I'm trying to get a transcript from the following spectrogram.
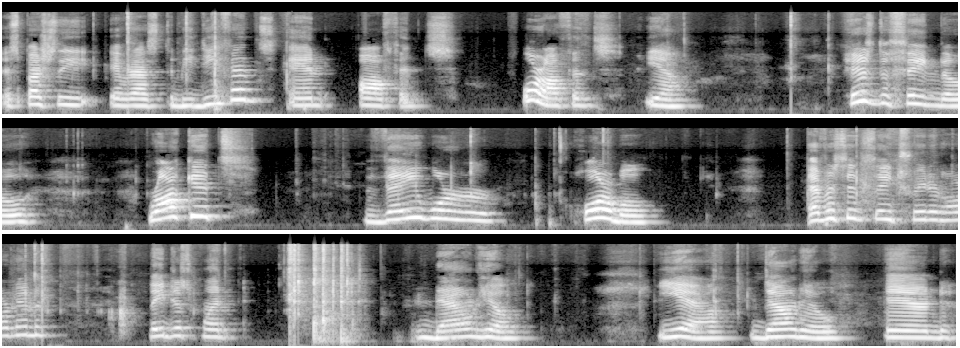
especially if it has to be defense and offense. Or offense, yeah. Here's the thing though Rockets, they were horrible. Ever since they traded Harden, they just went downhill. Yeah, downhill. And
